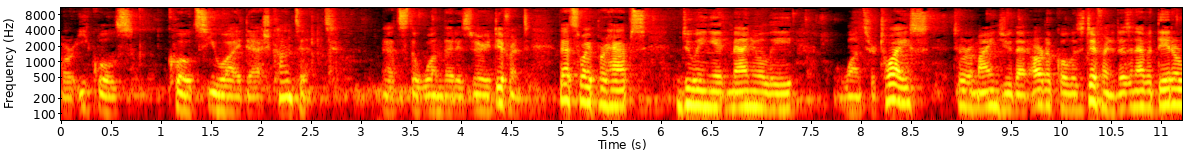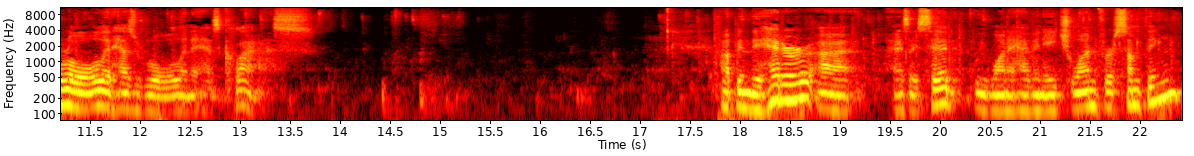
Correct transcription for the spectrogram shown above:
or equals quotes UI dash content. That's the one that is very different. That's why perhaps doing it manually once or twice to remind you that article is different. It doesn't have a data role, it has role, and it has class. Up in the header, uh, as I said, we want to have an H1 for something,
